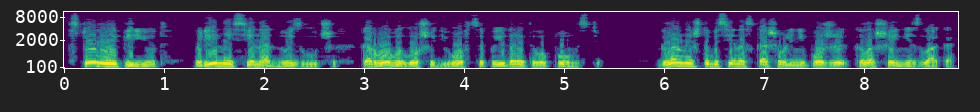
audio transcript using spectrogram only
В стойловый период пырейное сено одно из лучших. Коровы, лошади, овцы поедают его полностью. Главное, чтобы сено скашивали не позже колошения злака,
